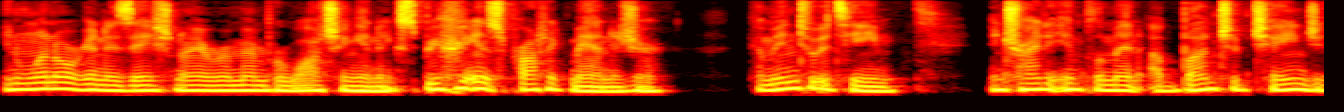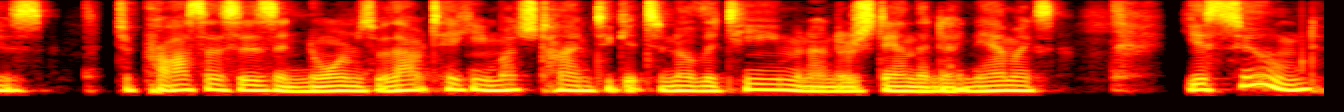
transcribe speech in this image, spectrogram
In one organization, I remember watching an experienced product manager come into a team and try to implement a bunch of changes to processes and norms without taking much time to get to know the team and understand the dynamics. He assumed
